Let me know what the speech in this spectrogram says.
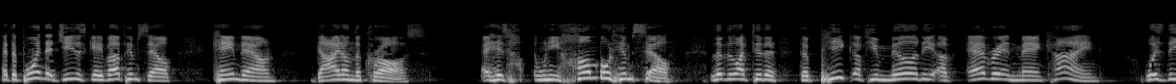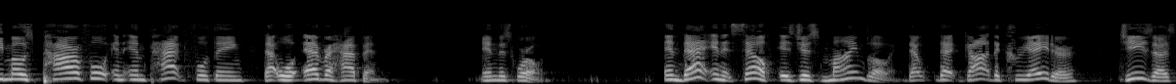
At the point that Jesus gave up himself, came down, died on the cross, at his, when he humbled himself, lived a life to the, the peak of humility of ever in mankind, was the most powerful and impactful thing that will ever happen in this world. And that in itself is just mind blowing. That, that God, the creator, Jesus,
